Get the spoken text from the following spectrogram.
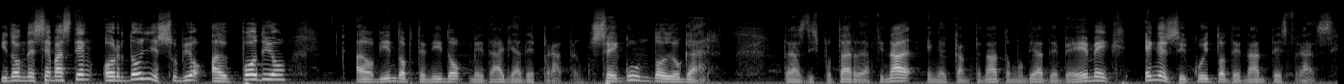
y donde Sebastián Ordóñez subió al podio habiendo obtenido medalla de plata, segundo lugar tras disputar la final en el Campeonato Mundial de BMX en el circuito de Nantes, Francia.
